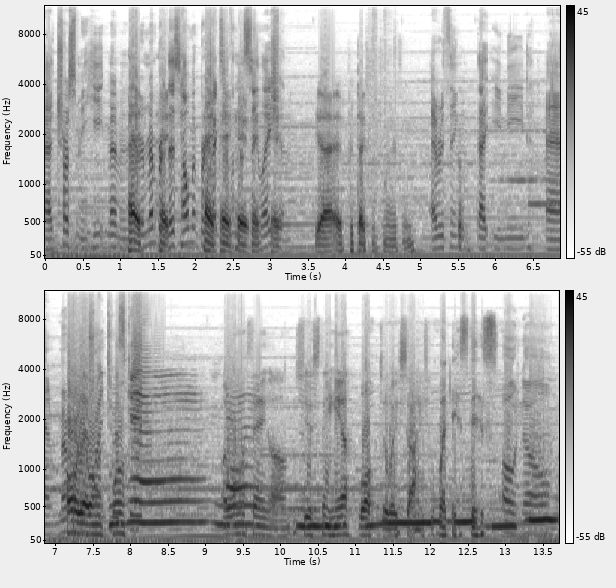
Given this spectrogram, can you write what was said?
uh, trust me. He remember, Hey, remember hey, this helmet protects hey, you from the simulation. Yeah, it protects me from everything. Everything that you need. And remember, Oh, we're yeah, trying one- to one- escape. Oh, one more thing, um, see this thing here? Walk to the wayside. what is this? Oh no!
